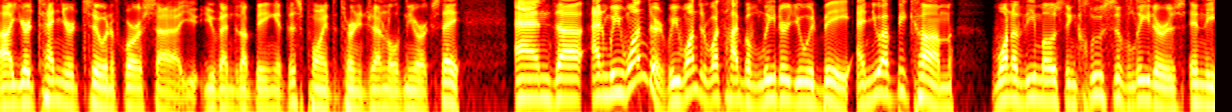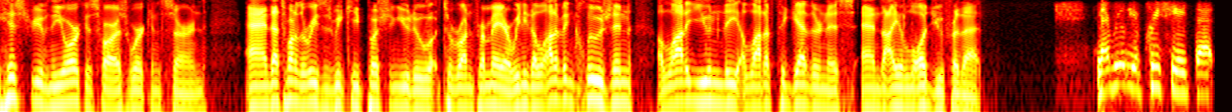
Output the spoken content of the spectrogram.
uh, your tenure to, and of course uh, you, you've ended up being at this point Attorney General of New York State, and uh, and we wondered we wondered what type of leader you would be, and you have become one of the most inclusive leaders in the history of New York, as far as we're concerned. And that's one of the reasons we keep pushing you to to run for mayor. We need a lot of inclusion, a lot of unity, a lot of togetherness, and I laud you for that. And I really appreciate that.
